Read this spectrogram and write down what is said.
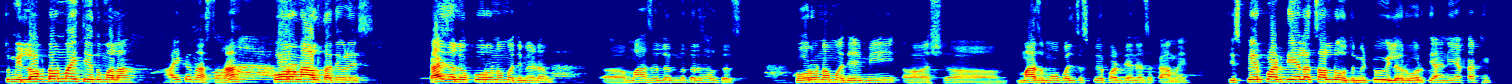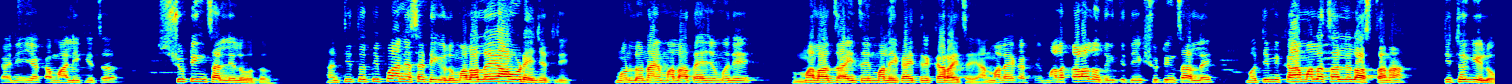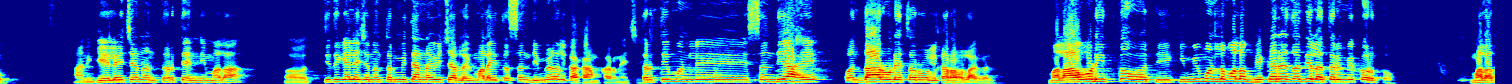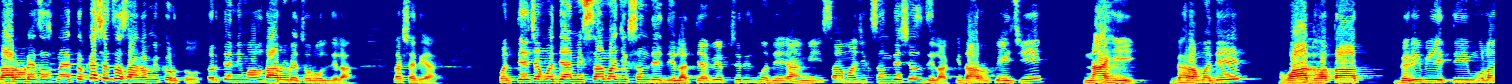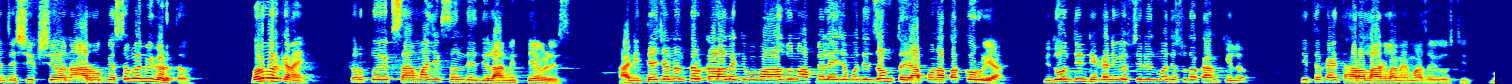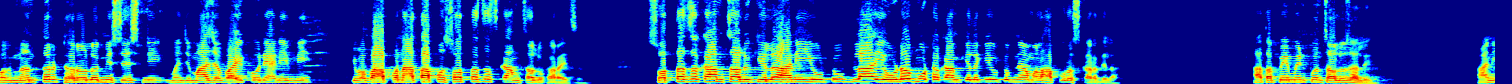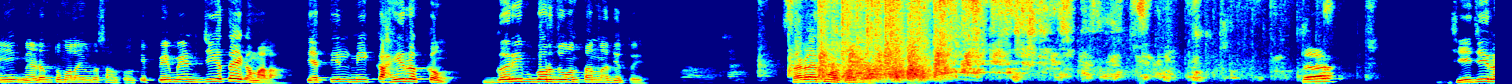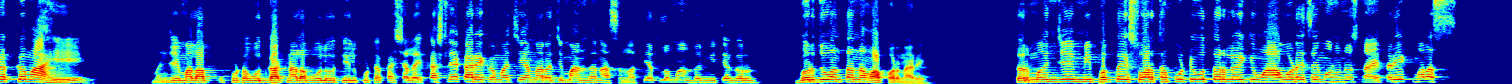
तुम्ही लॉकडाऊन माहिती आहे तुम्हाला? ऐका ना असतं हा? कोरोना आलता त्यावेळेस. काय झालं कोरोनामध्ये मॅडम? माझं लग्न तर झालंच कोरोनामध्ये मी माझं मोबाईलचं स्पेअर पार्ट देण्याचं काम आहे. ते स्पेअर पार्ट द्यायला चाललो होतो मी टू व्हीलर वरती आणि एका ठिकाणी एका मालिकेचं शूटिंग चाललेलं होतं. आणि तिथं ते पाहण्यासाठी गेलो. मला लय आवड ह्याच्यातली. म्हणलं नाही मला आता ह्याच्यामध्ये मला जायचंय मला हे काहीतरी करायचंय. आणि मला एका मला कळालं होतं की तिथे एक शूटिंग चाललंय. मग ते मी कामाला चाललेलो असताना तिथं गेलो. आणि गेल्याच्यानंतर त्यांनी मला तिथं तिथे गेल्याच्यानंतर मी त्यांना विचारलं की मला इथं संधी मिळेल का काम करण्याची? तर ते म्हणले संधी आहे पण दारोड्याचा रोल करावा लागेल. मला आवड इतकं होती की मी म्हणलं मला भिकाऱ्याचा दिला तरी मी करतो. मला दारोड्याचाच नाही तर कशाचा सांगा मी करतो. तर त्यांनी मला दारोड्याचा रोल दिला. लक्षात घ्या. पण त्याच्यामध्ये आम्ही सामाजिक संदेश दिला. त्या वेब सिरीजमध्ये आम्ही सामाजिक संदेशच दिला की दारू प्यायची नाही. घरामध्ये वाद होतात गरिबी येते मुलांचे शिक्षण आरोग्य सगळं बिघडतं. बरोबर का नाही? तर तो एक सामाजिक संदेश दिला आम्ही त्यावेळेस. आणि त्याच्यानंतर कळालं की बाबा अजून आपल्याला याच्यामध्ये जमतंय आपण आता करूया. मी दोन तीन ठिकाणी वेब सिरीजमध्ये सुद्धा काम केलं. तिथं काही थारा लागला नाही माझा व्यवस्थित. मग नंतर ठरवलं मिसेसनी म्हणजे माझ्या बायकोने आणि मी की बाबा आपण आता आपण स्वतःच काम चालू करायचं. स्वतःचं काम चालू केलं आणि युट्यूबला एवढं मोठं काम केलं की युट्यूबने आम्हाला हा पुरस्कार दिला. आता पेमेंट पण चालू झाले. आणि मॅडम तुम्हाला एवढं सांगतो की पेमेंट जी येत आहे का मला त्यातील मी काही रक्कम गरीब गरजूवंतांना देतोय. सगळ्यात महत्वाचं. तर ही जी रक्कम आहे म्हणजे मला कुठं उद्घाटनाला बोलवतील कुठं कशाला कसल्या कार्यक्रमाचे येणारं जे मानधन असेल ना त्यातलं मानधन मी त्या गर गरजूवंतांना वापरणार आहे. तर म्हणजे मी फक्त एक स्वार्थापोटी उतरलोय किंवा आवडायचंय म्हणूनच नाही तर एक मला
